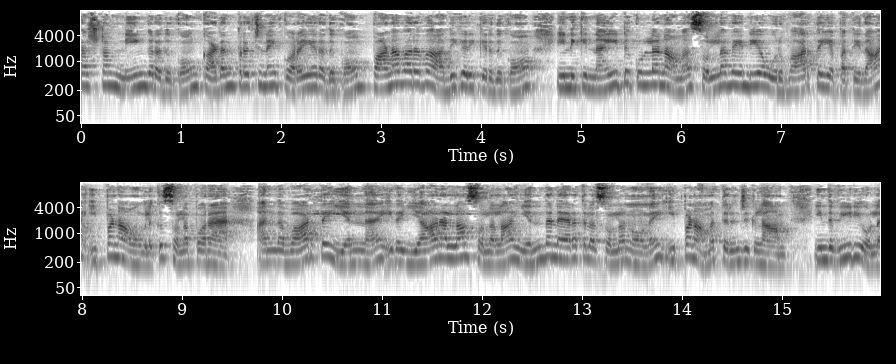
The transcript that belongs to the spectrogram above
கஷ்டம் நீங்கிறதுக்கும் கடன் பிரச்சனை குறையறதுக்கும் பணவரவு அதிகரிக்கிறதுக்கும் இன்னைக்கு நைட்டுக்குள்ள நாம சொல்ல வேண்டிய ஒரு வார்த்தையை பத்தி தான் இப்ப நான் உங்களுக்கு சொல்ல போறேன். அந்த வார்த்தை என்ன? இதை யாரெல்லாம் சொல்லலாம்? எந்த நேரத்துல சொல்லணும்னு இப்ப நாம தெரிஞ்சுக்கலாம். இந்த வீடியோல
